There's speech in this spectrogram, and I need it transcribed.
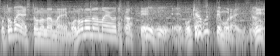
言葉や人の名前物の名前を使ってえーボキャブってもらいですね。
